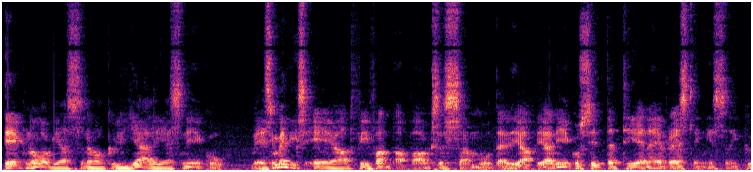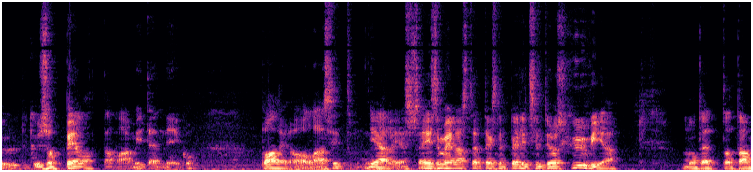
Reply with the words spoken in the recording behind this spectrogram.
teknologiassa ne on kyllä jäljessä niin kuin, esimerkiksi EA FIFAn tapauksessa muuten ja, ja niin kuin sitten TNA Wrestlingissä, niin kyllä, kyllä se on pelottavaa, miten niin kuin paljon ollaan sit jäljessä. Ei se meinaa sitä, etteikö ne pelit silti olisi hyviä, mutta et, tota,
